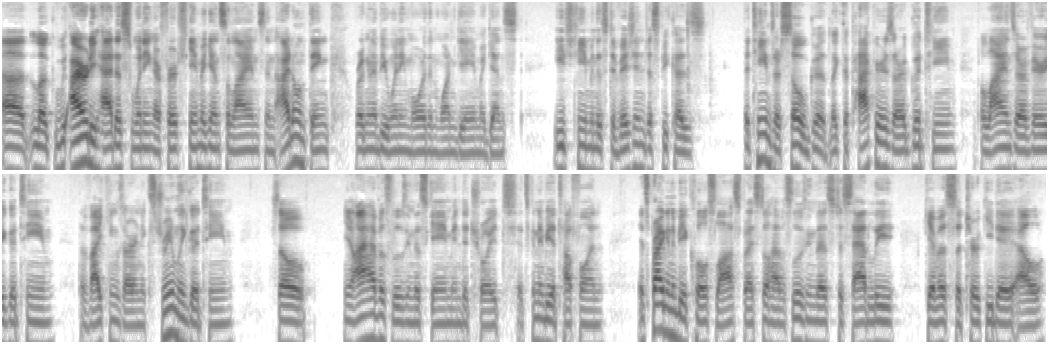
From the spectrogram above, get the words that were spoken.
uh, look, we, I already had us winning our first game against the Lions, and I don't think we're going to be winning more than one game against each team in this division, just because the teams are so good. Like the Packers are a good team, the Lions are a very good team, the Vikings are an extremely good team so, you know, I have us losing this game in Detroit. It's going to be a tough one. It's probably going to be a close loss, but I still have us losing this to sadly give us a Turkey Day L.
